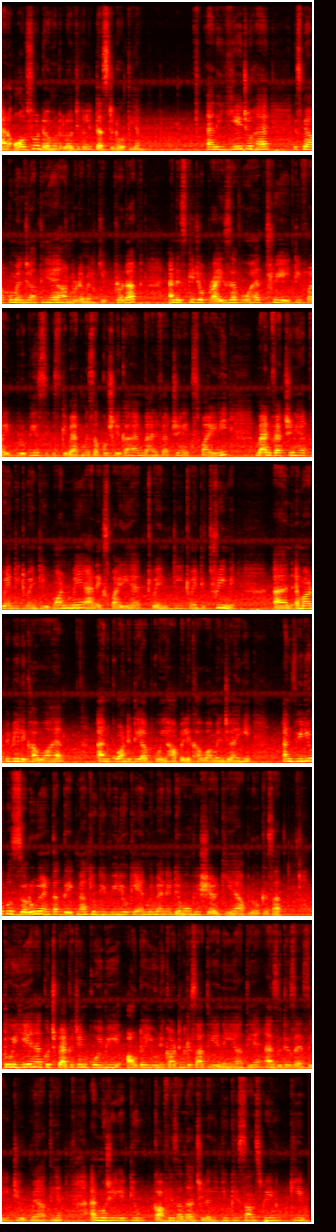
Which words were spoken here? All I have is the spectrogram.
एंड ऑल्सो डर्माटोलॉजिकली टेस्टेड होती है। एंड ये जो है, इसमें आपको मिल जाती है हंड्रेड एम की प्रोडक्ट एंड इसकी जो प्राइस है वो है थ्री एटी फाइव रुपीज़ इसके बैक में सब कुछ लिखा है मैन्युफैक्चरिंग एक्सपायरी मैन्युफैक्चरिंग है ट्वेंटी ट्वेंटी वन में एंड एक्सपायरी है ट्वेंटी ट्वेंटी थ्री में एंड एम भी लिखा हुआ है एंड क्वांटिटी आपको यहाँ पे लिखा हुआ मिल जाएगी। एंड वीडियो को ज़रूर एंड तक देखना, क्योंकि वीडियो के एंड में मैंने डेमो भी शेयर की है आप लोगों के साथ। तो ये है कुछ पैकेजिंग कोई भी आउटर यूनिकार्टन के साथ ये नहीं आती है एज इट इज़ ऐसे ही ट्यूब में आती है। एंड मुझे ये ट्यूब काफ़ी ज़्यादा अच्छी लगी, क्योंकि सनस्क्रीन की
